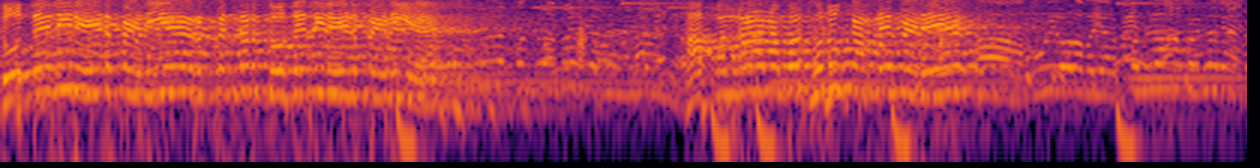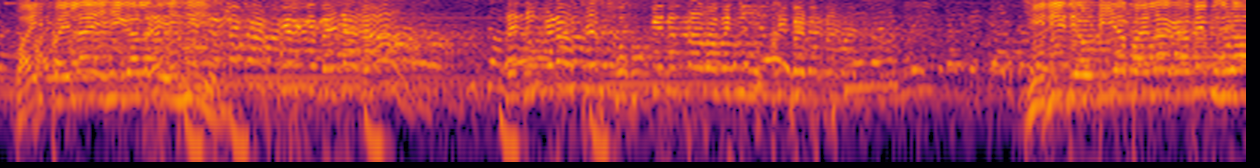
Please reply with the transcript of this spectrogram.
ਦੋਦੇ ਦੀ ਰੇਡ ਪੈਣੀ ਹੈ ਰੁਪਿੰਦਰ ਦੋਦੇ ਦੀ ਰੇਡ ਪੈਣੀ ਹੈ। ਹਾਂ 15 ਨੰਬਰ ਤੁਹਾਨੂੰ ਕਰਨੇ ਪੈਣੇ ਆ। ਬਾਈ ਪਹਿਲਾਂ ਇਹੀ ਗੱਲ ਕਹੀ ਸੀ। ਤੈਨੂੰ ਕਿਹੜਾ ਉੱਥੇ ਸੁੱਕ ਕੇ ਦਿੱਤਾ ਵਾ ਵੀ ਤੂੰ ਉੱਥੇ ਬੈਠਣਾ। ਜੀਰੀ ਡਿਊਟੀ ਆ ਪਹਿਲਾਂ ਕਹਾ ਵੀ ਪੂਰਾ।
